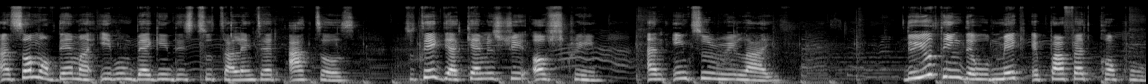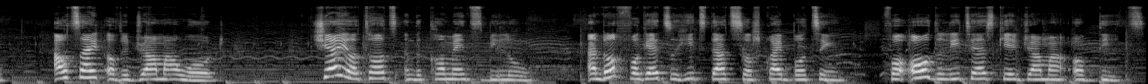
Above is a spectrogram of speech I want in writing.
and some of them are even begging these two talented actors to take their chemistry off screen and into real life. Do you think they would make a perfect couple outside of the drama world? Share your thoughts in the comments below and don't forget to hit that subscribe button for all the latest K-drama updates.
